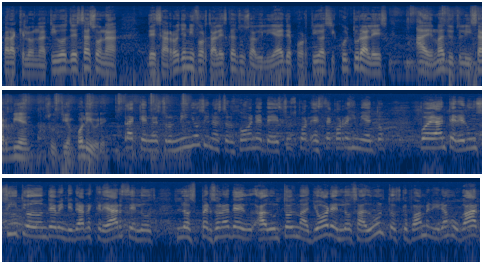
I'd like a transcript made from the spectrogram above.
para que los nativos de esta zona desarrollen y fortalezcan sus habilidades deportivas y culturales, además de utilizar bien su tiempo libre. Para que nuestros niños y nuestros jóvenes de estos, este corregimiento puedan tener un sitio donde venir a recrearse, los, las personas de adultos mayores, los adultos que puedan venir a jugar,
